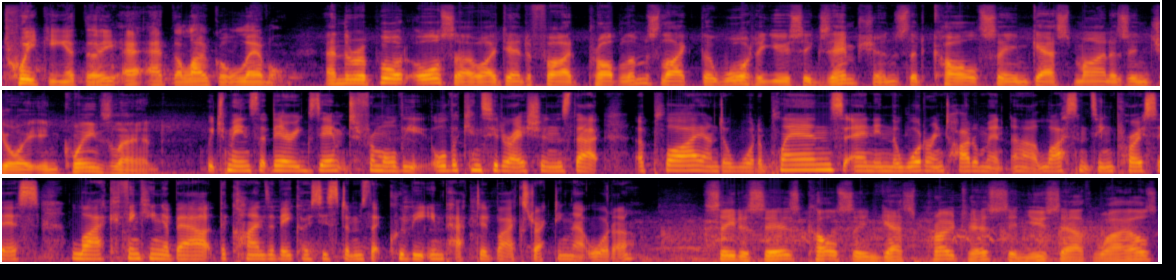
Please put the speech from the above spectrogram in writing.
tweaking at the at the local level. And the report also identified problems like the water use exemptions that coal seam gas miners enjoy in Queensland which means that they're exempt from all the all the considerations that apply under water plans and in the water entitlement uh, licensing process, like thinking about the kinds of ecosystems that could be impacted by extracting that water. CEDA says coal seam gas protests in New South Wales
